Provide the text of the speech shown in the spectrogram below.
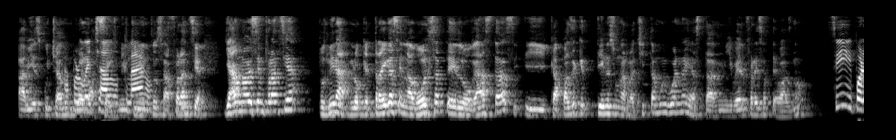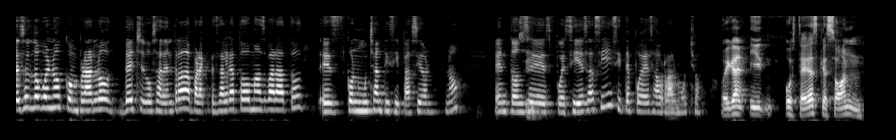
había escuchado un vuelo a 6.500 a Francia. Ya una vez en Francia, pues mira, lo que traigas en la bolsa te lo gastas y capaz de que tienes una rachita muy buena y hasta nivel fresa te vas, ¿no? Sí, por eso es lo bueno comprarlo, de hecho, o sea, de entrada, para que te salga todo más barato, es con mucha anticipación, ¿no? Entonces, pues si es así, sí te puedes ahorrar mucho. Oigan, y ustedes que son,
